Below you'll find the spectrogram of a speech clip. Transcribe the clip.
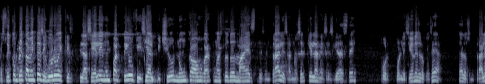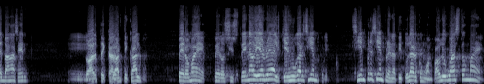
Estoy completamente seguro de que la CL en un partido oficial, Pichu nunca va a jugar con estos dos Maes de centrales, a no ser que la necesidad esté por, por lesiones o lo que sea. O sea, los centrales van a ser eh, Duarte y Calvo. Duarte y Calvo. Pero, mae, pero si usted en la vida real quiere jugar siempre, siempre, siempre en la titular con Juan Pablo y Waston, mae,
